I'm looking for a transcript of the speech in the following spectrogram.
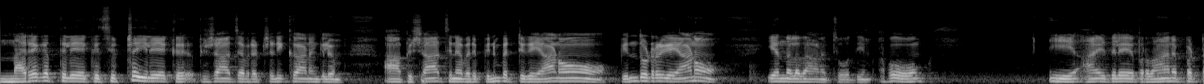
നരകത്തിലേക്ക് ശിക്ഷയിലേക്ക് പിശാച്ച് അവരെ ക്ഷണിക്കുകയാണെങ്കിലും ആ പിശാച്ചിനെ അവർ പിൻപറ്റുകയാണോ? പിന്തുടരുകയാണോ? എന്നുള്ളതാണ് ചോദ്യം. അപ്പോൾ ഈ ആയത്തിലെ പ്രധാനപ്പെട്ട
